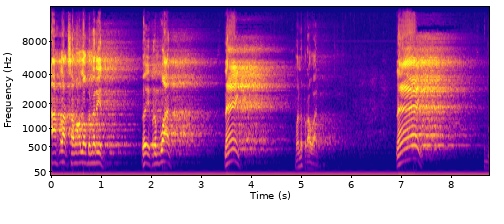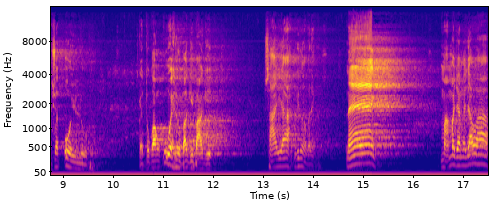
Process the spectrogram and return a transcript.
Akhlak sama Allah benerin. Hei perempuan. Neng. Mana perawan? Neng. Buset oi lu. Kayak tukang kue lu pagi-pagi. Saya begitu nggak neng neng. Mama jangan ngejawab.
